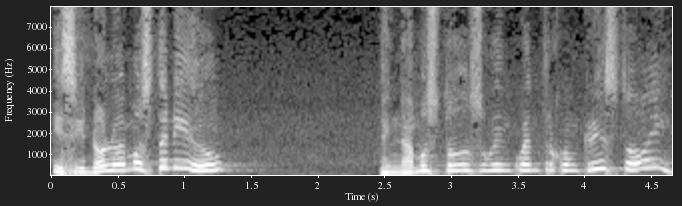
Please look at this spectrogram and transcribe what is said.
Y si no lo hemos tenido, tengamos todos un encuentro con Cristo hoy.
